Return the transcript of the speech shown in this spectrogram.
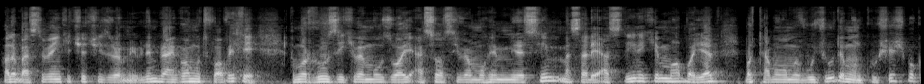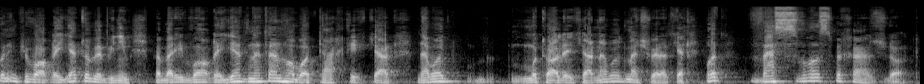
حالا بسته به اینکه چه چیزی رو می‌بینیم رنگ ها متفاوته. اما روزی که به موضوعی اساسی و مهم می‌رسیم مسئله اصلی اینه که ما باید با تمام وجودمون کوشش بکنیم که واقعیت رو ببینیم. و برای واقعیت نه تنها با تحقیق کرد نباید مطالعه کرد نباید مشورت کرد باید وسواس به خرج داد.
